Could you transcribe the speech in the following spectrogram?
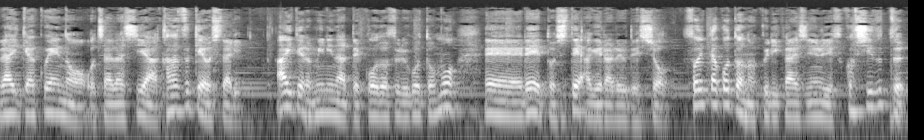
来客へのお茶出しや片付けをしたり相手の身になって行動することも、えー例として挙げられるでしょう。そういったことの繰り返しにより少しずつ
